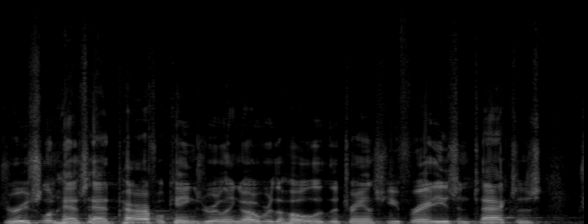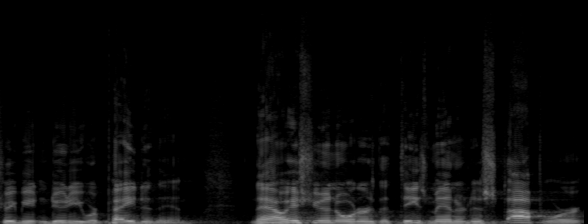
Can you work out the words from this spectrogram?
Jerusalem has had powerful kings ruling over the whole of the Trans Euphrates, and taxes, tribute, and duty were paid to them. Now issue an order that these men are to stop work,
